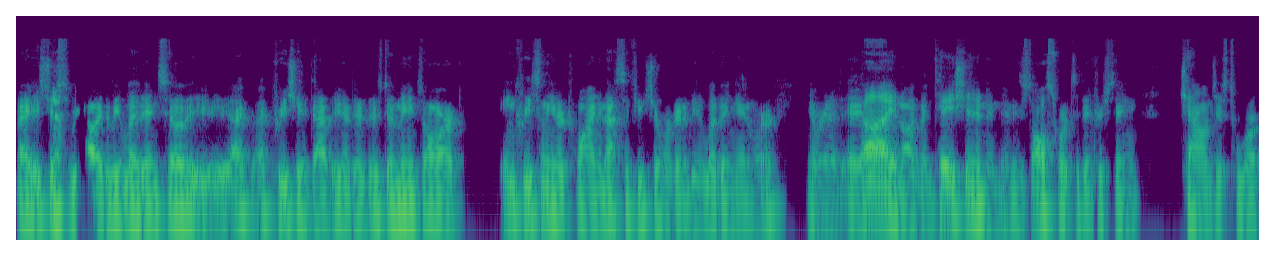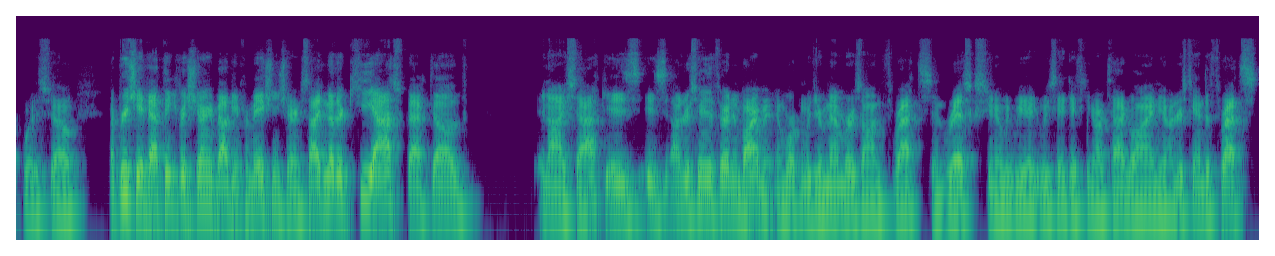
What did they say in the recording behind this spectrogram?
right? It's just yeah. the reality that we live in. So I, I appreciate that. You know, there, those domains are increasingly intertwined, and that's the future we're going to be living in, where you know, we're going to have AI and augmentation and, and just all sorts of interesting challenges to work with. So I appreciate that. Thank you for sharing about the information sharing side. Another key aspect of an ISAC is is understanding the threat environment and working with your members on threats and risks. You know, we we, we say in our tagline, you know, understand the threats,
